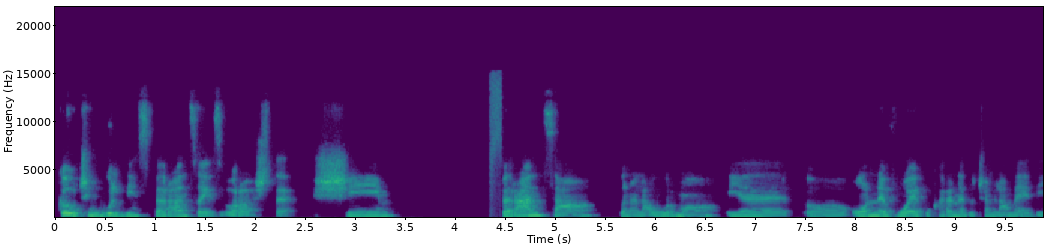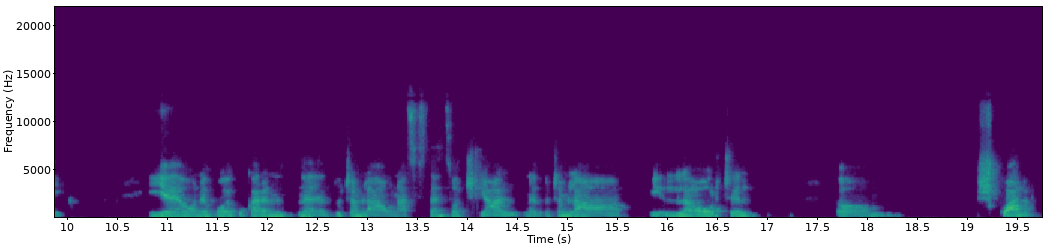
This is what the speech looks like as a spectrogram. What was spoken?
coachingul din speranță izvorăște. Și speranța, până la urmă, e uh, o nevoie cu care ne ducem la medic. E o nevoie cu care ne, ne ducem la un asistent social, ne ducem la, la orice uh, școală.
